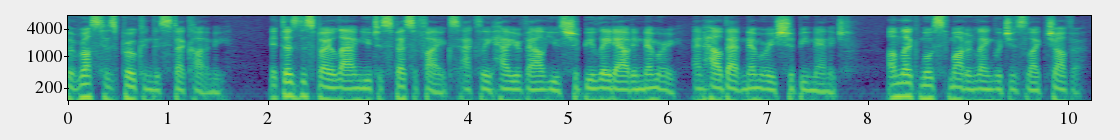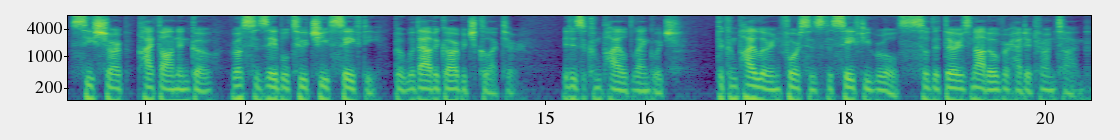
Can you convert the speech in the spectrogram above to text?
But Rust has broken this dichotomy. It does this by allowing you to specify exactly how your values should be laid out in memory, and how that memory should be managed. Unlike most modern languages like Java, C Sharp, Python and Go, Rust is able to achieve safety, but without a garbage collector. It is a compiled language. The compiler enforces the safety rules so that there is not overhead at runtime.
